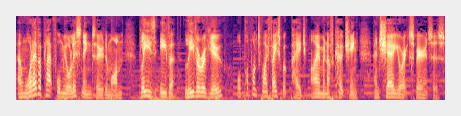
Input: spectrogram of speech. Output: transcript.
And whatever platform you're listening to them on, please either leave a review or pop onto my Facebook page, I Am Enough Coaching, and share your experiences.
